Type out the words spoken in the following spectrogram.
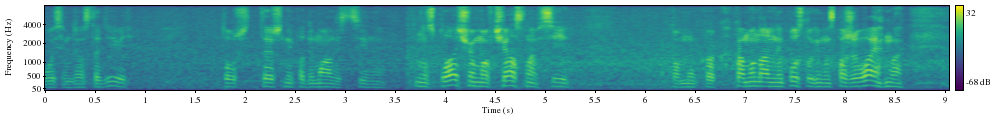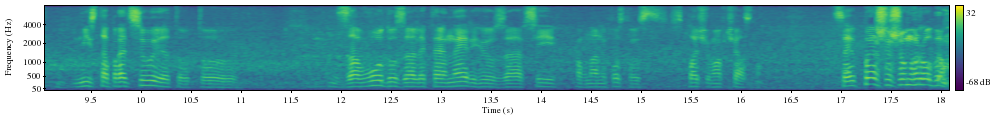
8,99. Тож теж не піднімались ціни. Ну, сплачуємо вчасно всі, тому як комунальні послуги ми споживаємо. Місто працює, тобто за воду, за електроенергію, за всі комунальні послуги сплачуємо вчасно. Це перше, що ми робимо.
